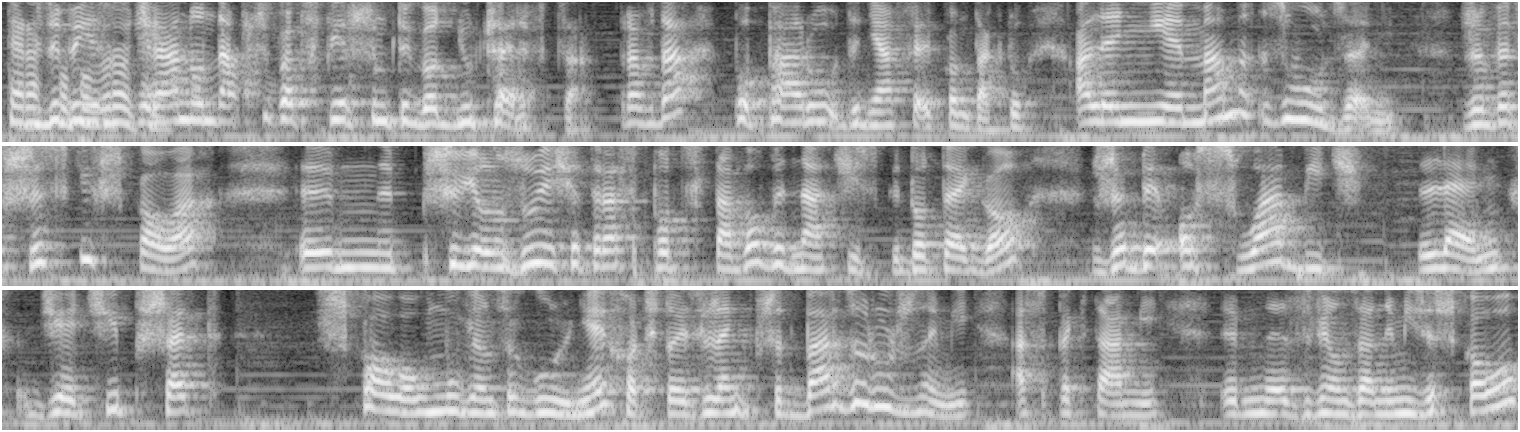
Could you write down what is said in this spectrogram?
Teraz gdyby je zbierano na przykład w pierwszym tygodniu czerwca, prawda? Po paru dniach kontaktu. Ale nie mam złudzeń, że we wszystkich szkołach um, przywiązuje się teraz podstawowy nacisk do tego, żeby osłabić lęk dzieci przed szkołą, mówiąc ogólnie, choć to jest lęk przed bardzo różnymi aspektami ym, związanymi ze szkołą,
